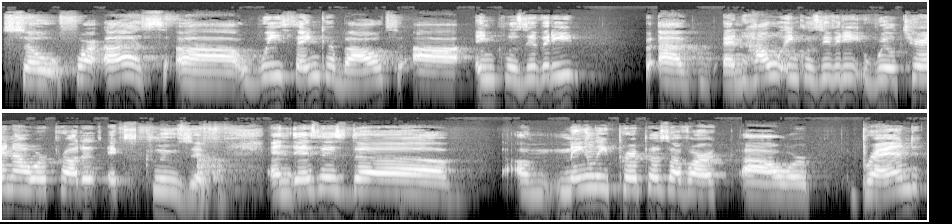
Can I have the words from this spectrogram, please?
So for us, uh, we think about uh, inclusivity uh, and how inclusivity will turn our product exclusive. And this is the um, mainly purpose of our our brand,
